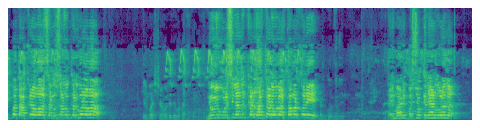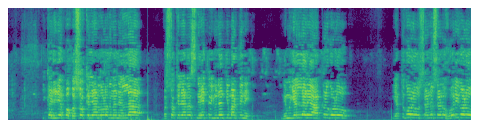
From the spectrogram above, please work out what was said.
ಇಪ್ಪತ್ತು ಆಕಳವ ಸಣ್ಣ ಸಣ್ಣ ಕರ್ಗೊಳವ ನೀವು ಇವು ಉಳಿಸಿಲ್ಲ ಅಂದ್ರೆ ಕಡ್ದು ಹಾಕ್ತಾರ ಅವ್ರು ಅರ್ಥ ಮಾಡ್ಕೊರಿ. ದಯಮಾಡಿ ಬಸವ ಕಲ್ಯಾಣದೊಳಗ. ಈ ಕಡೆ ಹಿಡಿಯಪ್ಪ ಬಸವ ಕಲ್ಯಾಣದೊಳಗ ಎಲ್ಲ ಬಸವ ಕಲ್ಯಾಣದ ಸ್ನೇಹಿತರಿಗೆ ವಿನಂತಿ ಮಾಡ್ತೀನಿ. ನಿಮ್ಗೆಲ್ಲರೇ ಆಕಳುಗಳು ಎತ್ತುಗಳು ಸಣ್ಣ ಸಣ್ಣ ಹೋರಿಗಳು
